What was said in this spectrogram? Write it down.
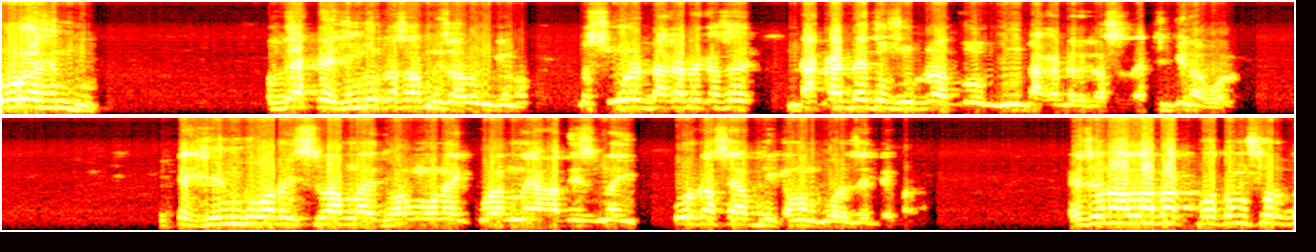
বড় হিন্দু। একটা হিন্দুর কাছে আপনি যাবেন কেন? না চোরের ডাকাতের কাছে, ডাকাতটাই তো চোররা তো ডাকাতের কাছে যায়, ঠিক কিনা বলেন? একটা হিন্দু আর ইসলাম নাই, ধর্ম নাই, কোরআন নাই, হাদিস নাই, ওর কাছে আপনি কেমন করে যেতে পারেন? এজন্য আল্লাহ পাক প্রথম শর্ত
